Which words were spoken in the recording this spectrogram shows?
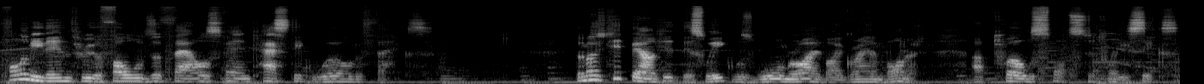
Follow me then through the folds of Fowl's fantastic world of facts. The most hit-bound hit this week was Warm Ride by Graham Bonnet, up 12 spots to 26.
